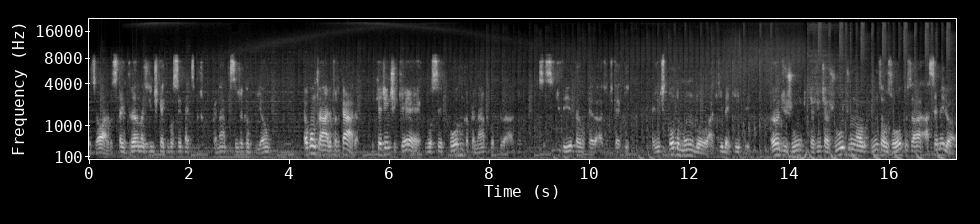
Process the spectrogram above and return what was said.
você, olha, você está entrando, mas a gente quer que você participe do campeonato, seja campeão. É o contrário, eu falei, cara, o que a gente quer é que você corra um campeonato, você se divirta, a gente quer que a gente, todo mundo aqui da equipe ande junto, que a gente ajude uns aos outros a, a ser melhor.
